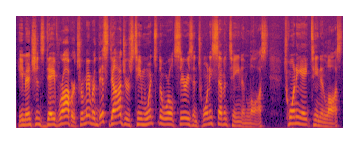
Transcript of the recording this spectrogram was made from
He mentions Dave Roberts. Remember, this Dodgers team went to the World Series in 2017 and lost, 2018 and lost.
